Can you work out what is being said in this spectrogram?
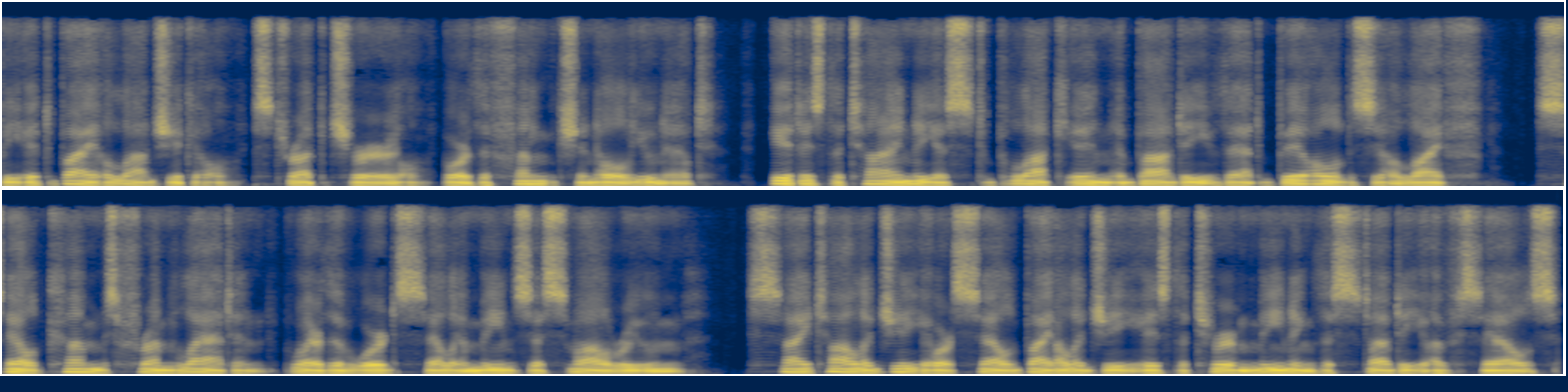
be it biological, structural, or the functional unit. It is the tiniest block in a body that builds a life. Cell comes from Latin, where the word cella means a small room. Cytology or cell biology is the term meaning the study of cells.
